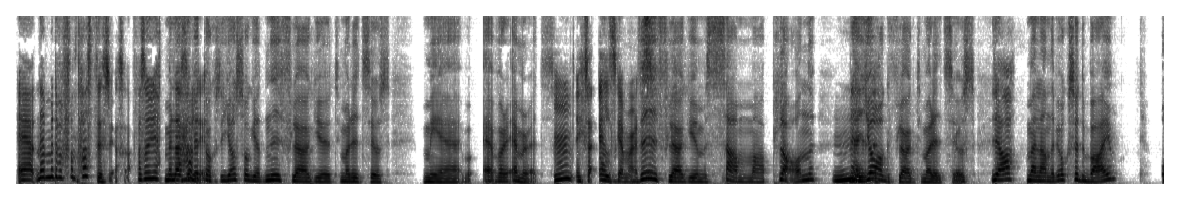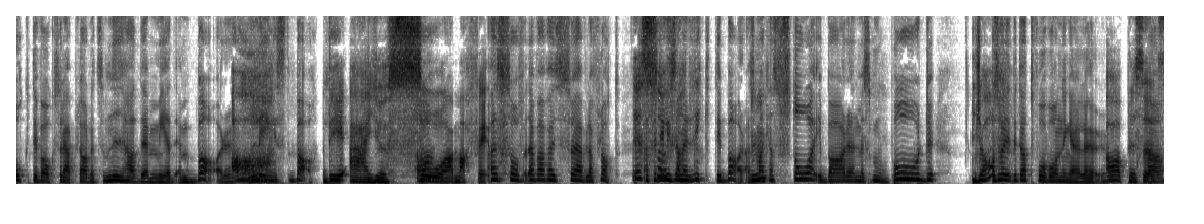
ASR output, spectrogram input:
Eh, nej men det var fantastiskt resa. Alltså Men alltså, du också, jag såg ju att ni flög ju till Mauritius med, eh, var det Emirates? mm, exakt, älskar Emirates. Vi flög ju med samma plan Nej. när jag flög till Mauritius. Ja, Men landade vi också i Dubai och det var också det här planet som ni hade med en bar Ah. längst bak. det är ju så maffigt. Alltså, det var faktiskt så jävla flott. Det är alltså, så det är liksom flott. en riktig bar. Alltså, Man kan stå i baren med små bord. Ja. Och så var det, det var två våningar, eller hur? Ja, precis. Ja.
